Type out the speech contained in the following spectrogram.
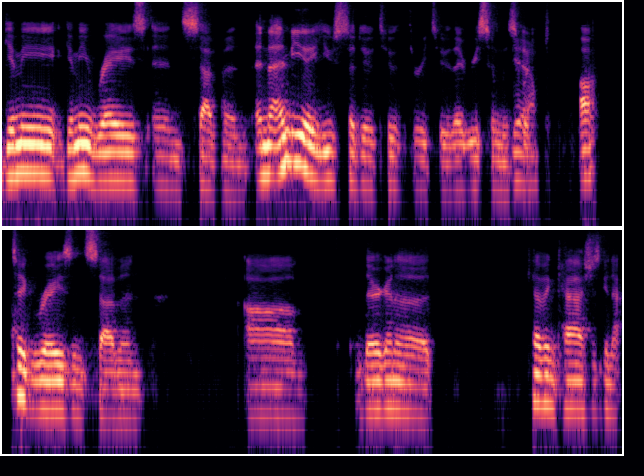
give me, give me Rays in seven. And the NBA used to do two, three, two. They recently Yeah. switched. I'll take Rays in seven. Um, they're gonna. Kevin Cash is gonna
